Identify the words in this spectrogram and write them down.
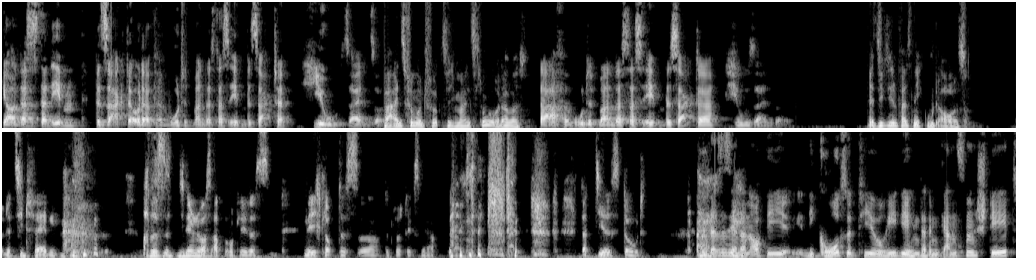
Ja, und das ist dann eben besagter, oder vermutet man, dass das eben besagter Hugh sein soll. Bei 1,45 meinst du, oder was? Da vermutet man, dass das eben besagter Hugh sein soll. Er sieht jedenfalls nicht gut aus. Und er zieht Fäden. Ach, das ist, die nehmen nur was ab. Okay, das. Nee, ich glaube, das, äh, das wird nichts mehr. das Tier ist tot. Und das ist ja dann auch die, die große Theorie, die hinter dem Ganzen steht.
